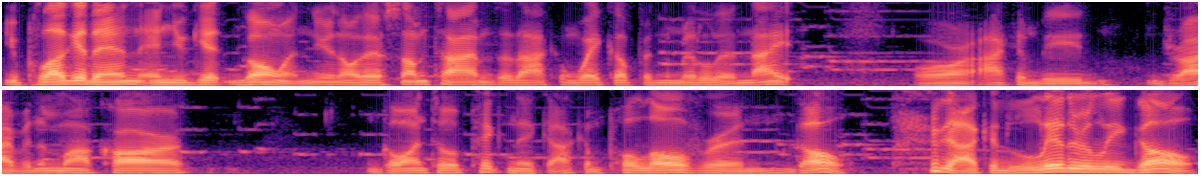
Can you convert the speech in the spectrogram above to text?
you plug it in and you get going. You know, there's sometimes that I can wake up in the middle of the night or I can be driving in my car, going to a picnic. I can pull over and go. I can literally go.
